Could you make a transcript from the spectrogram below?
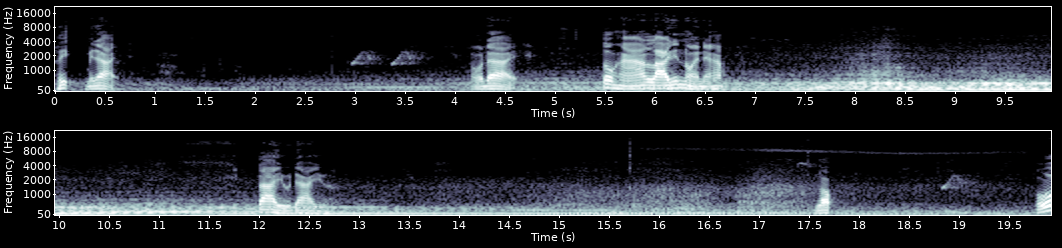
เฮ้ย ไม่ได้เอาได้ ต้องหาลายนิดหน่อยนะครับ ได้อยู่ได้อยู่ ล็อก โอ้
